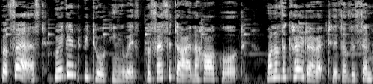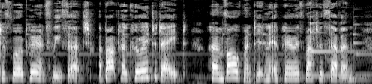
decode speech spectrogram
But first, we're going to be talking with Professor Diana Harcourt, one of the co-directors of the Centre for Appearance Research, about her career to date, her involvement in Appearance Matters 7,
